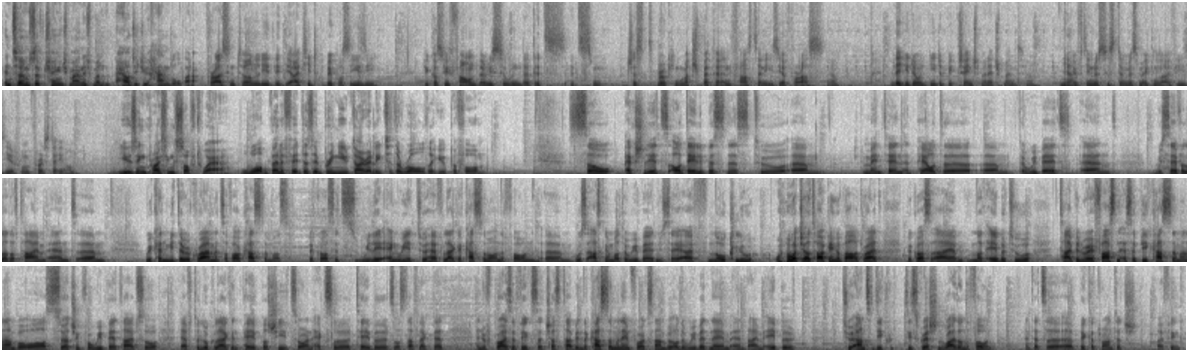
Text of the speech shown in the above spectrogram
In terms of change management, how did you handle that? For us internally, the, the IT topic was easy because we found very soon that it's, it's just working much better and faster and easier for us. Yeah. Then you don't need a big change management. Yeah. Yeah. If the new system is making life easier from first day on. Using pricing software, what benefit does it bring you directly to the role that you perform? So actually it's our daily business to um, maintain and pay out the, um, the rebates and we save a lot of time and um, we can meet the requirements of our customers because it's really angry to have like a customer on the phone um, who's asking about the rebate and you say I have no clue what you're talking about, right? Because I am not able to type in very fast an SAP customer number or searching for rebate type, so I have to look like in paper sheets or in Excel tables or stuff like that. And with PriceFX, I just type in the customer name, for example, or the rebate name, and I'm able to answer the, this question right on the phone. And that's a, a big advantage, I think,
